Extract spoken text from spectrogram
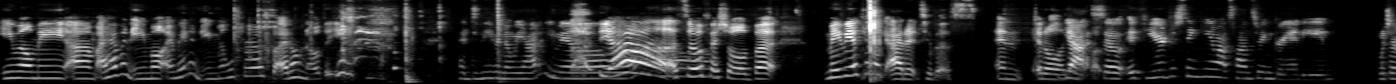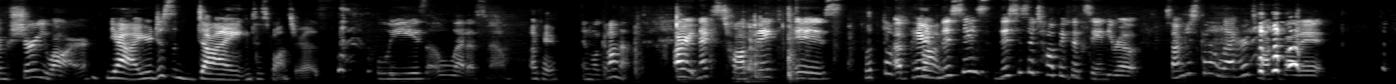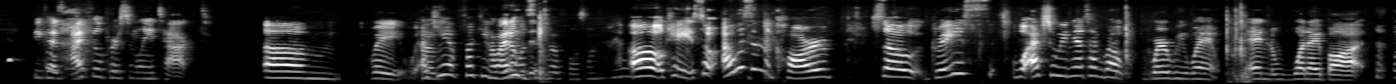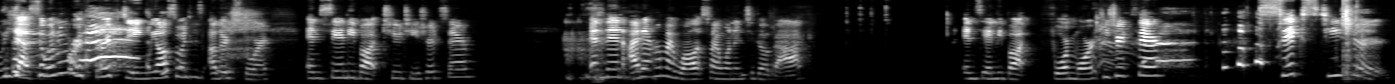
email me. Um, I have an email. I made an email for us, but I don't know the email. I didn't even know we had an email. yeah, it's so official. But maybe I can like add it to this, and it'll like, Yeah, so if you're just thinking about sponsoring Grandy, which I'm sure you are, yeah, you're just dying to sponsor us. please let us know, Okay. and we'll get on that. All right, next topic is What the apparent. fuck? This is this is a topic that Sandy wrote, so I'm just gonna let her talk about it because I feel personally attacked. Um. Wait, I How- can't fucking. How I don't read listen to a full song. Oh, okay. So I was in the car. So Grace. Well, actually, we need to talk about where we went and what I bought. yeah. So when we were thrifting, we also went to this other store, and Sandy bought two T-shirts there. And then I didn't have my wallet, so I wanted to go back. And Sandy bought four more T-shirts there. Six T-shirts.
